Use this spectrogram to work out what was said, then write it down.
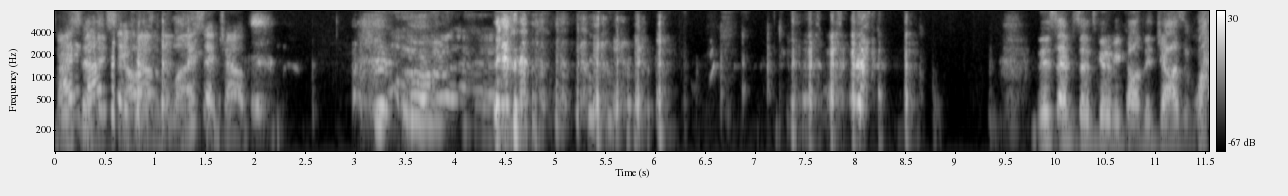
No, you I did not say jaws childbirth. of You said childbirth. This episode's gonna be called the Jaws of Life.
